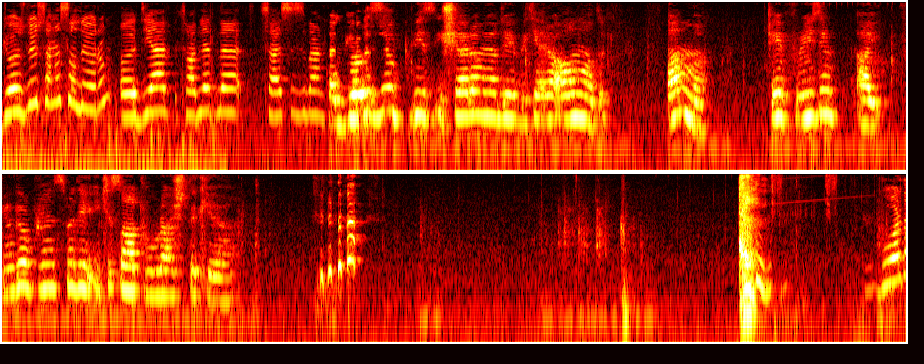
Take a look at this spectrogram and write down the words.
Gözlüğü sana salıyorum. Ee, diğer tabletle telsizi ben Ya koydum. gözlük biz işe yaramıyor diye bir kere almadık. Tamam mı? Şey freezing ay fingerprints mi diye iki saat uğraştık ya. Bu arada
